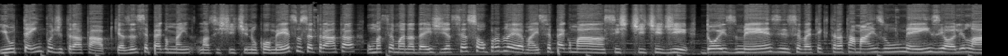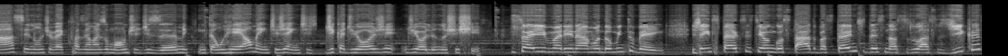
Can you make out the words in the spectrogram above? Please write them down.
E o tempo de tratar, porque às vezes você pega uma, uma cistite no começo, você trata uma semana, dez dias, cessou o problema. Aí você pega uma cistite de dois meses, você vai ter que tratar mais um mês e olhe lá, se não tiver que fazer mais um monte de exame. Então, realmente, gente, dica de hoje, de olho no xixi. Isso aí, Marina, mandou muito bem. Gente, espero que vocês tenham gostado bastante desses nossos laços dicas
